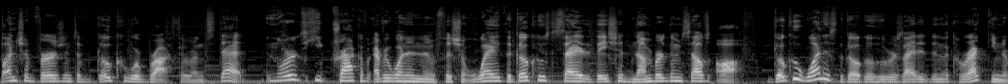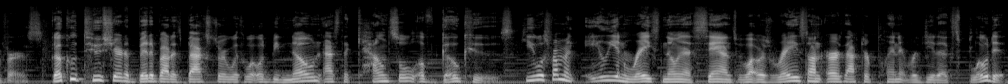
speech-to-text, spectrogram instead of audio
bunch of versions of Goku were brought through instead. In order to keep track of everyone in an efficient way, the Gokus decided that they should number themselves off. Goku 1 is the Goku who resided in the correct universe. Goku 2 shared a bit about his backstory with what would be known as the Council of Gokus. He was from an alien race known as Saiyans but was raised on Earth after planet Vegeta exploded.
